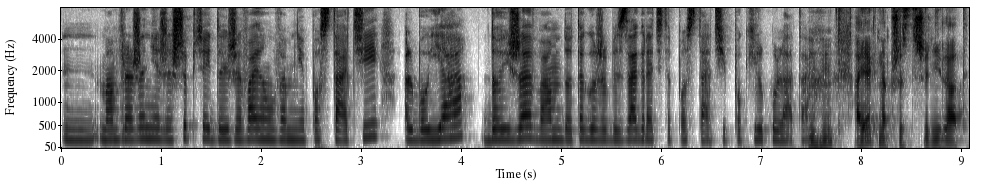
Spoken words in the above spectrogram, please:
mm, mam wrażenie, że szybciej dojrzewają we mnie postaci, albo ja dojrzewam do tego, żeby zagrać te postaci po kilku latach. Mhm. A jak na przestrzeni lat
